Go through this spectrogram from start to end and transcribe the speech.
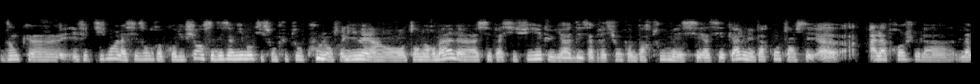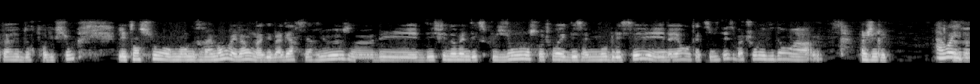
Donc euh, effectivement, la saison de reproduction, c'est des animaux qui sont plutôt cool entre guillemets hein, en temps normal, assez pacifiques. Il y a des agressions comme partout, mais c'est assez calme. Et par contre, à, à l'approche de la, de la, période de reproduction, les tensions augmentent vraiment. Et là, on a des bagarres sérieuses, euh, des, des, phénomènes d'exclusion. On se retrouve avec des animaux blessés. Et d'ailleurs, en captivité, c'est pas toujours évident à, à gérer. Ah oui. Euh,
